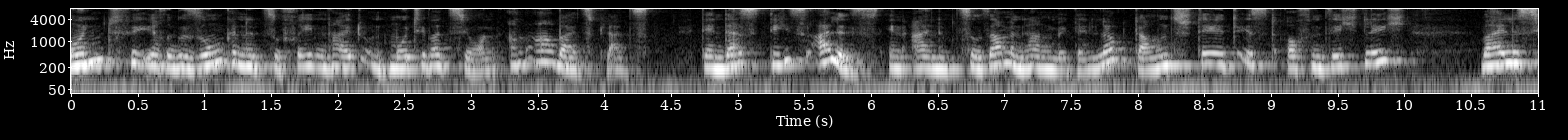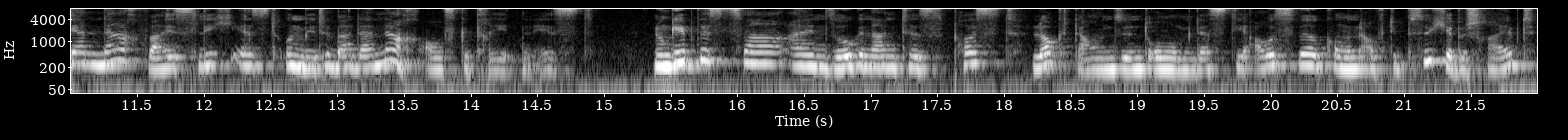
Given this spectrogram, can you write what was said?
und für ihre gesunkene Zufriedenheit und Motivation am Arbeitsplatz. Denn dass dies alles in einem Zusammenhang mit den Lockdowns steht, ist offensichtlich, weil es ja nachweislich erst unmittelbar danach aufgetreten ist. Nun gibt es zwar ein sogenanntes Post-Lockdown-Syndrom, das die Auswirkungen auf die Psyche beschreibt,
